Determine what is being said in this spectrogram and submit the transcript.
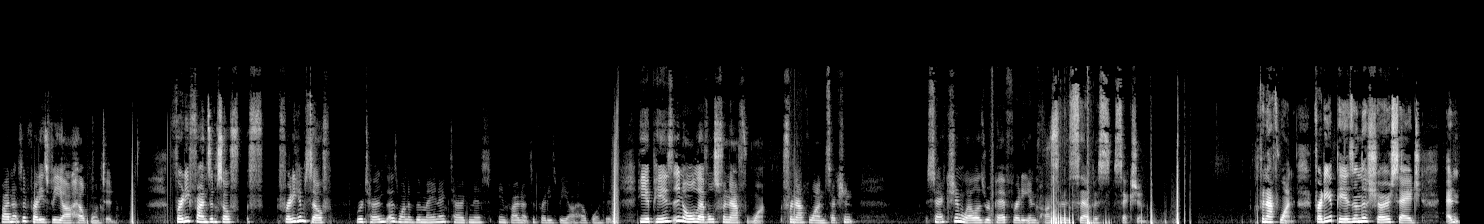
Five Nights at Freddy's VR Help Wanted. Freddy finds himself. F- Freddy himself returns as one of the main antagonists in Five Nights at Freddy's VR Help Wanted. He appears in all levels for FNAF 1, FNAF 1 section, section well as Repair Freddy and Pass Service section. FNAF 1. Freddy appears in the show Sage and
